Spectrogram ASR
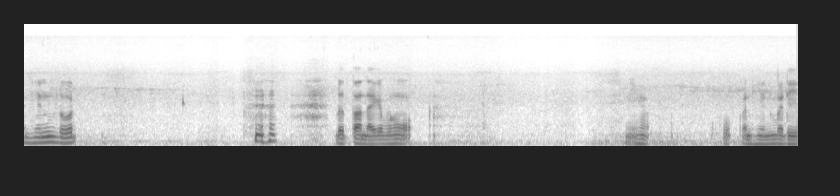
กันเห็นรถรถตอนไหนกันบ้างนี่ครับผมกันเห็นบ่ดี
